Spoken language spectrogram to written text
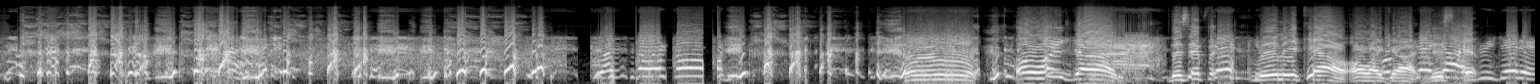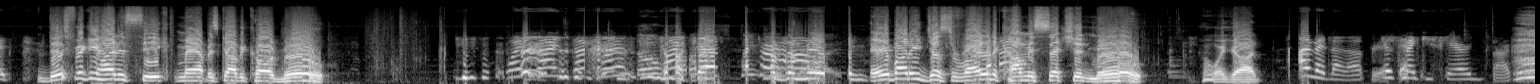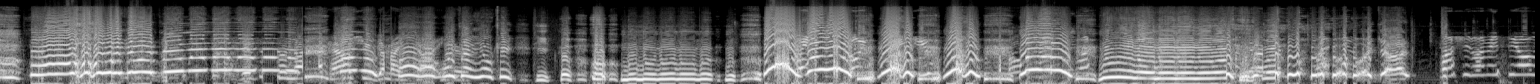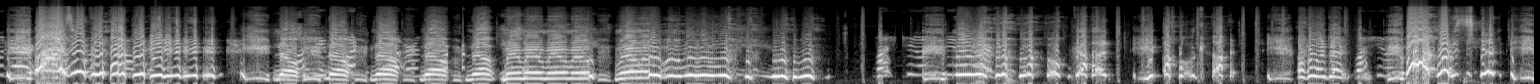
What's going on? oh my God! This epi- really a cow? Oh my God! Okay, This guys, we did it. this freaking hide and seek map is gotta be called Moo. Guys. Oh Everybody, just write in the comment section Moo. Oh my God! I made that up. Just make you scared. oh my God! You guys Oh, got oh my here. Okay? He oh, oh moo moo moo moo moo moo. Oh. Oh my God! Let me see all the dirt. Ah, no, no, no, no, no, moo moo moo moo moo moo moo moo let me see the dirt. Oh God! Oh God! I don't want that. Flushy, let me Oh!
